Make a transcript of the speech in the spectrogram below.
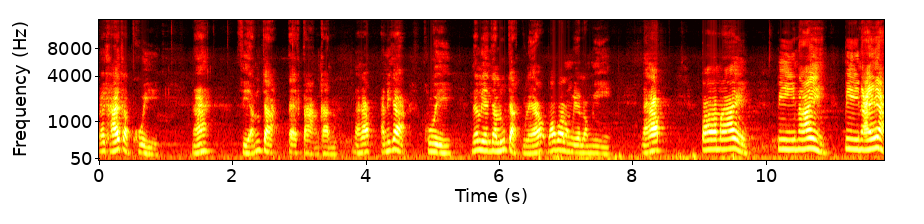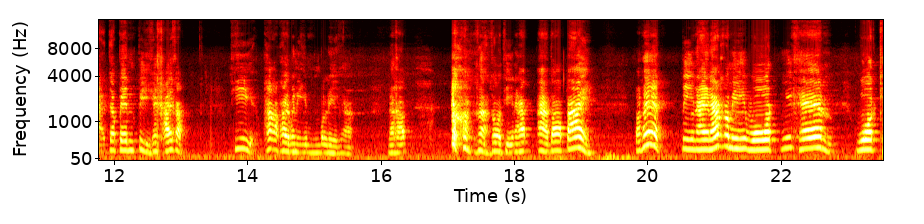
คล้ายๆกับคุยนะเสียงจะแตกต่างกัน นะครับ อันนี้ก็คุยนักเรียนจะรู้จักอยู่แล้ว เพราะว่าโรงเรียนเรามีนะครับ ต่อมาปีในปีในเนี่ยจะเป็นปีคล้ายๆกับที่พระอภัยมณีบรเลงอะนะครับอะโทษทีนะครับ อ่าต่อไป ประเภทปีในแล้วก็มีโหวตมีแคนโหวตแค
